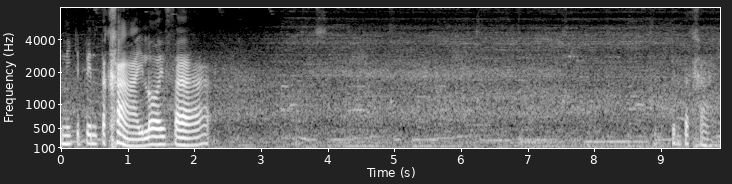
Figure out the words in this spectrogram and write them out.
อันนี้จะเป็นตะข่ายลอยฟ้า เป็นตะข่าย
